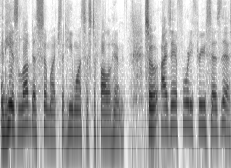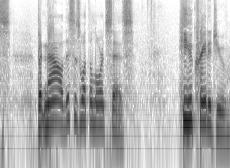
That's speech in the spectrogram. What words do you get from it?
And he has loved us so much that he wants us to follow him. So Isaiah 43 says this But now this is what the Lord says He who created you,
